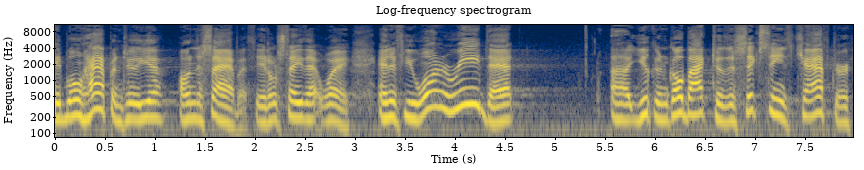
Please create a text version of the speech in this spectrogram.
it won't happen to you on the Sabbath. It'll stay that way. And if you want to read that, uh, you can go back to the 16th chapter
